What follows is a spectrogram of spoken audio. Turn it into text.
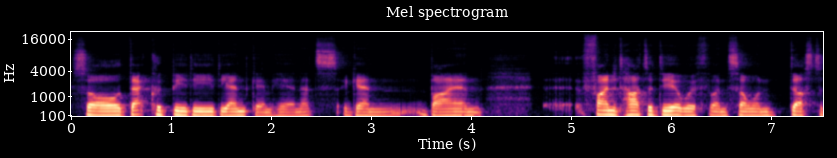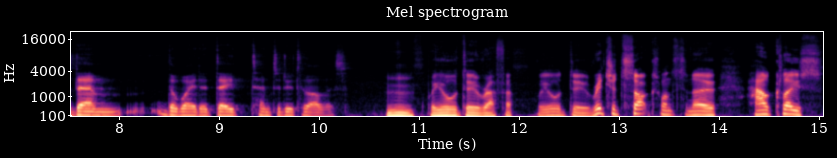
So that could be the, the end game here. And that's, again, Bayern uh, find it hard to deal with when someone does to them the way that they tend to do to others. Mm, we all do, Rafa. We all do. Richard Socks wants to know how close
